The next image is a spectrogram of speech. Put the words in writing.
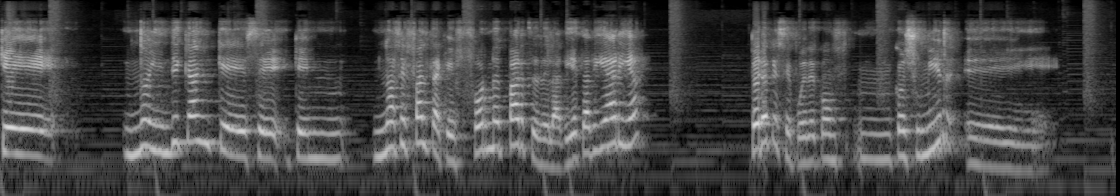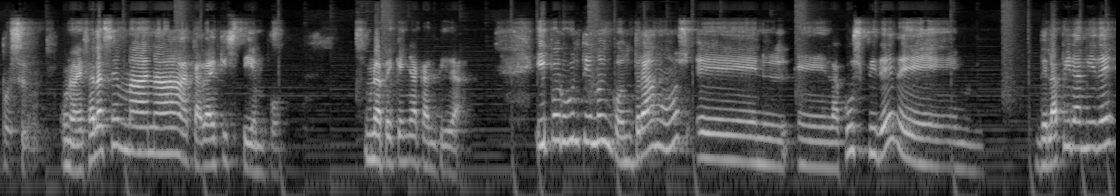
que no indican que, se, no hace falta que forme parte de la dieta diaria, pero que se puede mm, consumir eh, pues una vez a la semana, a cada X tiempo, una pequeña cantidad. Y por último encontramos en la cúspide de, de la pirámide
